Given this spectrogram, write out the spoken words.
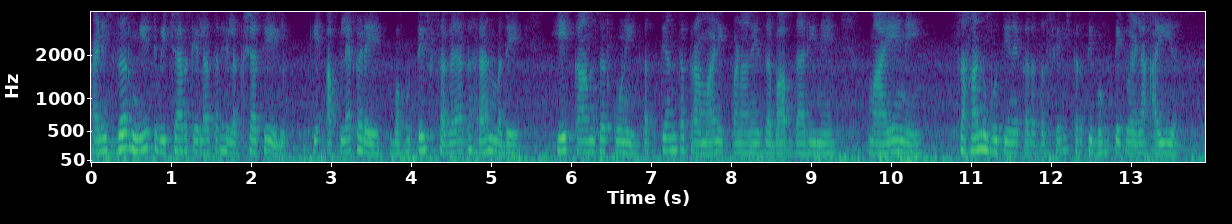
आणि जर नीट विचार केला तर हे लक्षात येईल की आपल्याकडे बहुतेक सगळ्या घरांमध्ये हे काम जर कोणी अत्यंत प्रामाणिकपणाने जबाबदारीने मायेने सहानुभूतीने करत असेल तर ती बहुतेक वेळेला आई असते.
